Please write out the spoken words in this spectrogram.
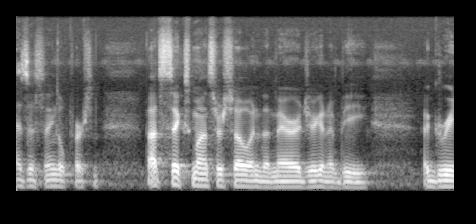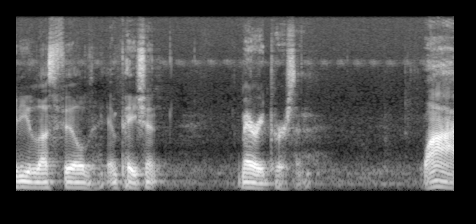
as a single person, about six months or so into the marriage, you're going to be a greedy, lust filled, impatient married person. Why?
